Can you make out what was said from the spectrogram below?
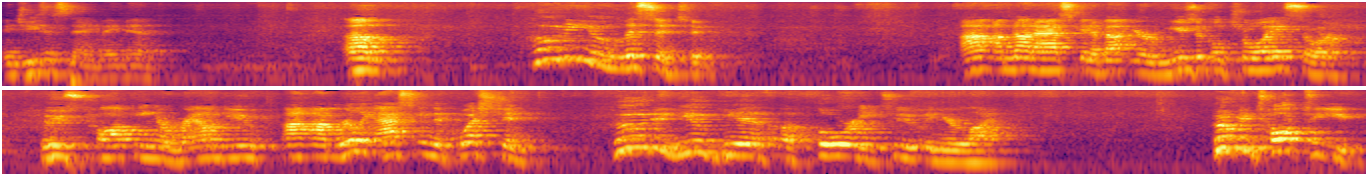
In Jesus' name, amen. Um, who do you listen to? I, am not asking about your musical choice or who's talking around you. I, I'm really asking the question who do you give authority to in your life? Who can talk to you?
